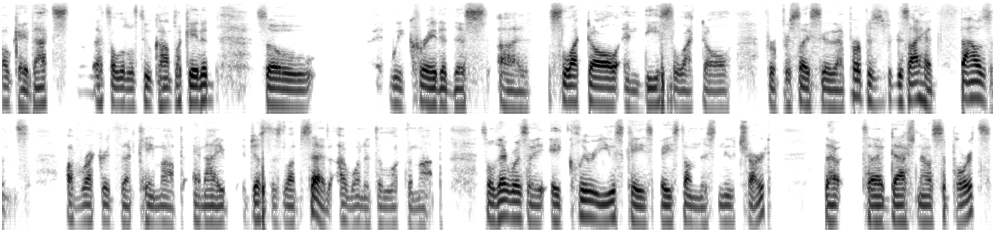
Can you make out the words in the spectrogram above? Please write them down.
okay, that's that's a little too complicated. So we created this uh, select all and deselect all for precisely that purpose because I had thousands of records that came up and I, just as Lub said, I wanted to look them up. So there was a, a clear use case based on this new chart that uh, Dash now supports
